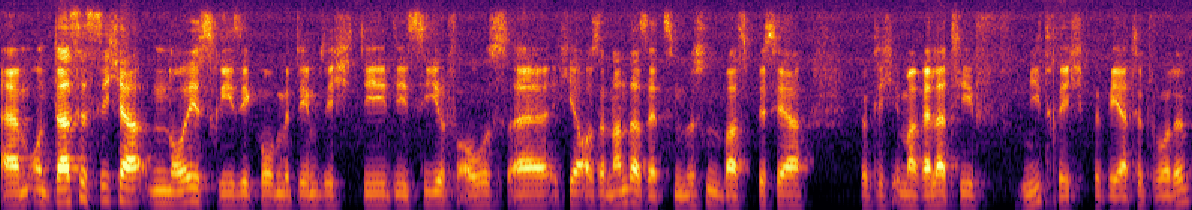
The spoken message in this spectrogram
Ähm, und das ist sicher ein neues Risiko, mit dem sich die, die CFOs äh, hier auseinandersetzen müssen, was bisher wirklich immer relativ niedrig bewertet wurde.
